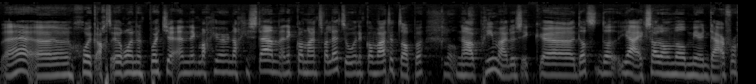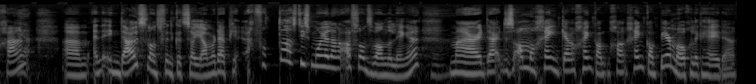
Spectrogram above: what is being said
hè, eh, gooi ik 8 euro in een potje... en ik mag hier een nachtje staan en ik kan naar het toilet toe... en ik kan water tappen. Klopt. Nou, prima. Dus ik, eh, dat, dat, ja, ik zou dan wel meer daarvoor gaan. Ja. Ehm, en in Duitsland vind ik het zo jammer. Daar heb je echt fantastisch mooie lange afstandswandelingen. Ja. Maar daar is allemaal geen, geen, kamp- geen kampeermogelijkheden.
